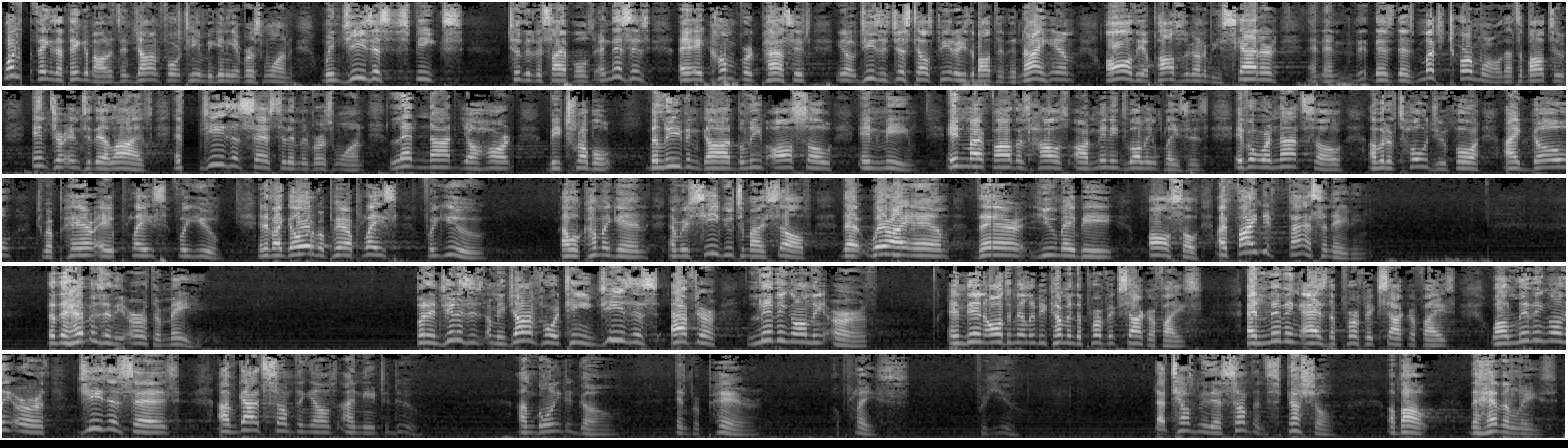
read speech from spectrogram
One of the things I think about is in John 14, beginning at verse 1, when Jesus speaks to the disciples, and this is a, a, comfort passage. You know, Jesus just tells Peter he's about to deny him. All the apostles are going to be scattered, and, and there's, there's much turmoil that's about to enter into their lives. And Jesus says to them in verse 1, let not your heart be troubled. Believe in God, believe also in me. In my father's house are many dwelling places. If it were not so, I would have told you, for I go to prepare a place for you. And if I go to prepare a place for you, I will come again and receive you to myself, that where I am, there you may be also. I find it fascinating that the heavens and the earth are made. But in Genesis, I mean, John 14, Jesus, after living on the earth and then ultimately becoming the perfect sacrifice and living as the perfect sacrifice, while living on the earth, Jesus says, I've got something else I need to do. I'm going to go and prepare a place for you. That tells me there's something special about the heavenlies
